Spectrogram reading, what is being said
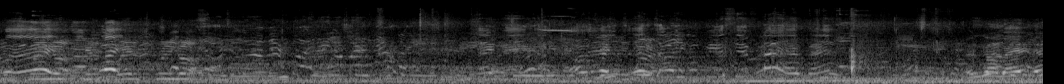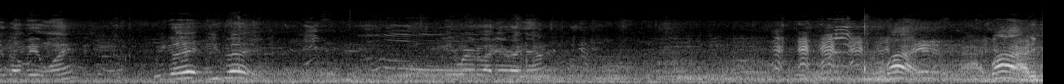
Spring up. Get ready to spring up. Let's go, man. Let's go, big one. We good? You good? You ain't worried about that right now? Why? Why? Got him.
